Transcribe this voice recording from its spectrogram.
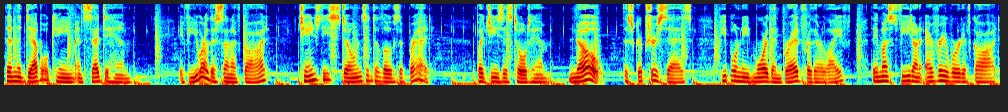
Then the devil came and said to him, If you are the Son of God, change these stones into loaves of bread. But Jesus told him, No, the scripture says, people need more than bread for their life. They must feed on every word of God.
